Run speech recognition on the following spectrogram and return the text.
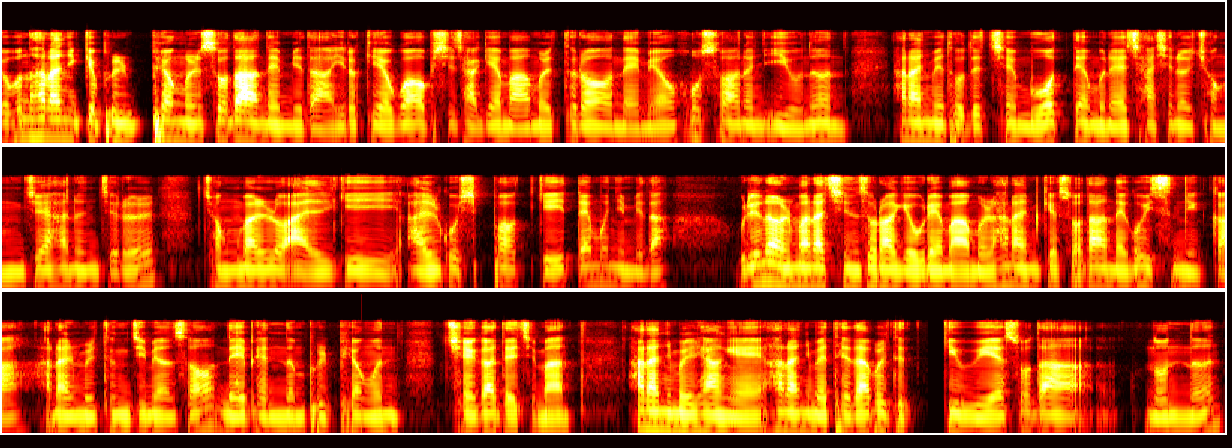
욥은 하나님께 불평을 쏟아냅니다. 이렇게 여과 없이 자기의 마음을 드러내며 호소하는 이유는 하나님의 도대체 무엇 때문에 자신을 정죄하는지를 정말로 알기 알고 싶었기 때문입니다. 우리는 얼마나 진솔하게 우리의 마음을 하나님께 쏟아내고 있습니까? 하나님을 등지면서 내 뱉는 불평은 죄가 되지만 하나님을 향해 하나님의 대답을 듣기 위해 쏟아놓는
